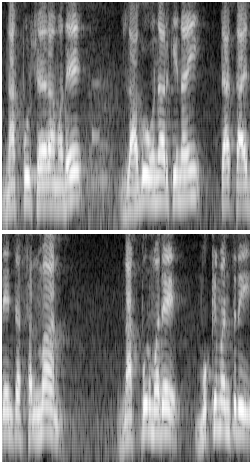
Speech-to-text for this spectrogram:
नागपूर शहरामध्ये लागू होणार की नाही? त्या कायद्यांचा सन्मान नागपूरमध्ये मुख्यमंत्री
